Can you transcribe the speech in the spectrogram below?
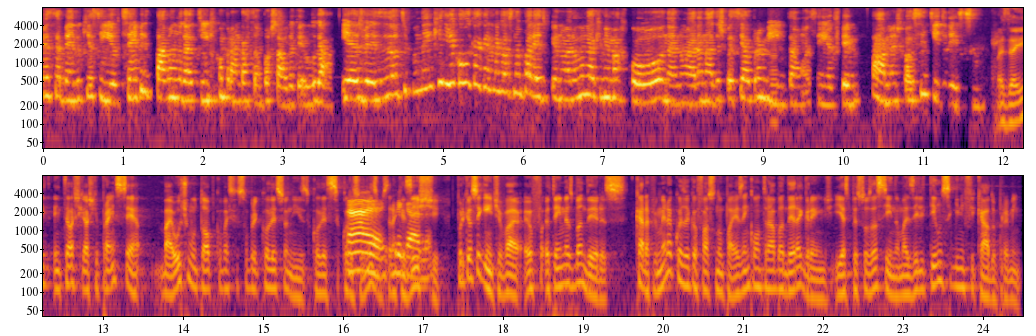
percebendo que, assim, eu sempre estava num lugar que tinha que comprar um cartão postal daquele lugar. E às vezes eu, tipo, nem queria colocar aquele negócio na parede, porque não era um lugar que me marcou, né, não era nada especial para mim. Então, assim, eu fiquei, tá, mas qual o sentido disso? Mas aí, então acho que, acho que pra encerrar, vai, o último tópico vai ser sobre colecionismo. Cole, colecionismo, ah, é, será obrigada. que existe? Porque é o seguinte, vai, eu, eu tenho minhas bandeiras. Cara, a primeira coisa que eu faço no país é encontrar a bandeira grande. E as pessoas assinam, mas ele tem um significado para mim.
